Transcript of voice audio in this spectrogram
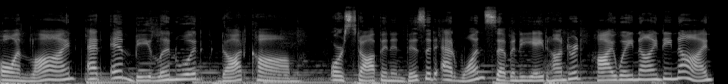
online at mblynnwood.com, or stop in and visit at 17800 Highway 99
